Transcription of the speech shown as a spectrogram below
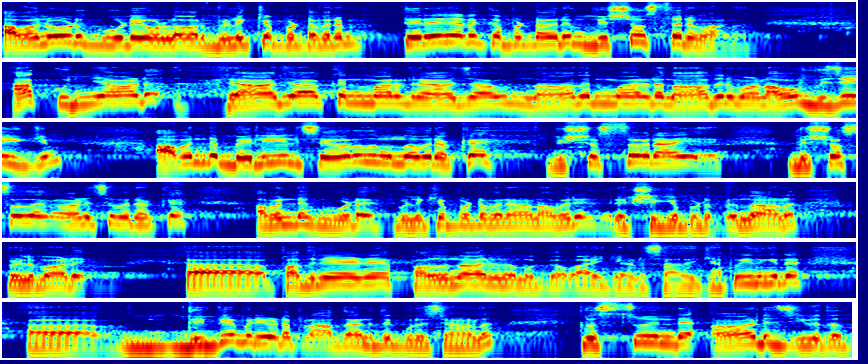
അവനോട് കൂടെയുള്ളവർ വിളിക്കപ്പെട്ടവരും തിരഞ്ഞെടുക്കപ്പെട്ടവരും വിശ്വസ്തരുമാണ്. ആ കുഞ്ഞാട് രാജാക്കന്മാരുടെ രാജാവും നാഥന്മാരുടെ നാഥനുമാണ്. അവൻ വിജയിക്കും. അവന്റെ ബലിയിൽ ചേർന്ന് നിന്നവരൊക്കെ വിശ്വസ്തവരായി വിശ്വസ്തത കാണിച്ചവരൊക്കെ അവന്റെ കൂടെ വിളിക്കപ്പെട്ടവരാണ് അവർ രക്ഷിക്കപ്പെടും എന്നാണ് വെളിപാട്. പതിനേഴ് പതിനാല് നമുക്ക് വായിക്കാൻ സാധിക്കും. അപ്പോൾ ഇതിങ്ങനെ ദിവ്യബലിയുടെ പ്രാധാന്യത്തെക്കുറിച്ചാണ് ക്രിസ്തുവിന്റെ ആട് ജീവിതം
